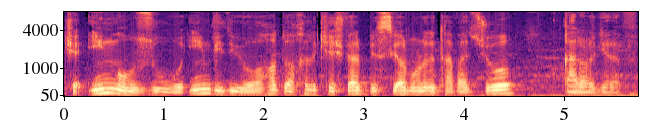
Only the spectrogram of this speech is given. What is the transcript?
که این موضوع و این ویدیوها داخل کشور بسیار مورد توجه قرار گرفت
